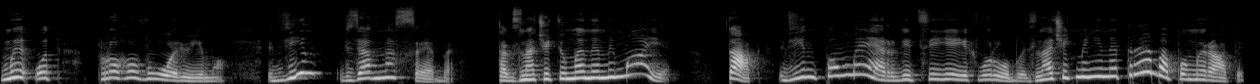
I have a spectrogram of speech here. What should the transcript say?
ми от проговорюємо. Він взяв на себе. Так значить, у мене немає. Так, він помер від цієї хвороби. Значить, мені не треба помирати.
